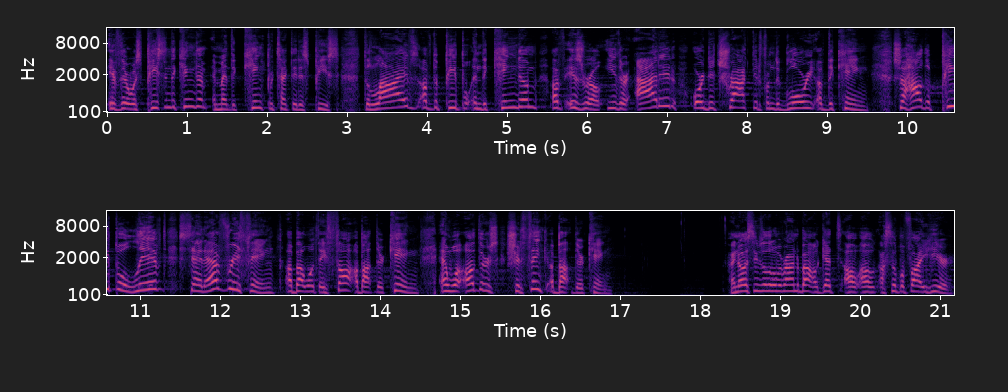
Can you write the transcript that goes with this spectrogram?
If there was peace in the kingdom, it meant the king protected his peace. The lives of the people in the kingdom of Israel either added or detracted from the glory of the king. So, how the people lived said everything about what they thought about their king and what others should think about their king. I know it seems a little bit roundabout. I'll get. I'll, I'll, I'll simplify here.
